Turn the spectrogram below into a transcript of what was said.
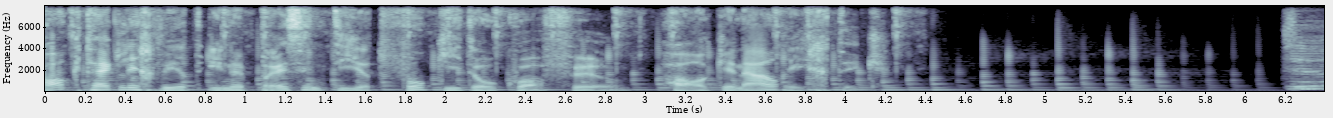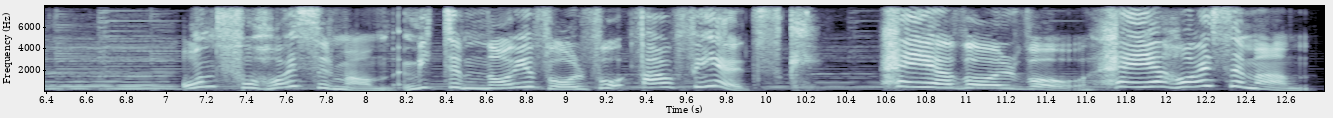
Tagtäglich wird Ihnen präsentiert von Guido Coiffeur. Haar genau richtig. Und von Häusermann mit dem neuen Volvo V40. Hey Volvo, hey Häusermann!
